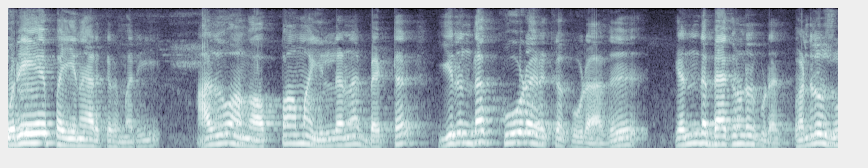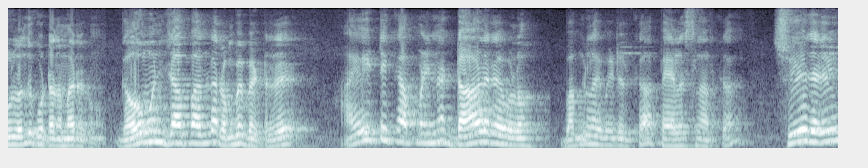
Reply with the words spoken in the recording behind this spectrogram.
ஒரே பையனாக இருக்கிற மாதிரி அதுவும் அவங்க அப்பா அம்மா இல்லைன்னா பெட்டர் இருந்தால் கூட இருக்கக்கூடாது. எந்த பேக்ரவுண்டும் இருக்கக்கூடாது. வண்டலூர் ஜூவில் வந்து கூட்டம் அந்த மாதிரி இருக்கணும். கவர்மெண்ட் ஜாப்பாக இருந்தால் ரொம்ப பெட்டரு ஐடி கம்பெனின்னா டாலர் எவ்வளோ? பங்களா வீடு இருக்கா பேலஸ்லாம் இருக்கா? சுயதொழில்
